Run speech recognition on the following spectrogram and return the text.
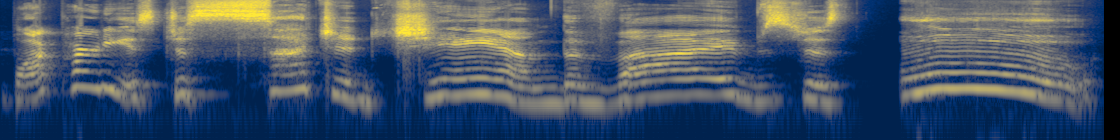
Block Party is just such a jam. The vibes just ooh.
